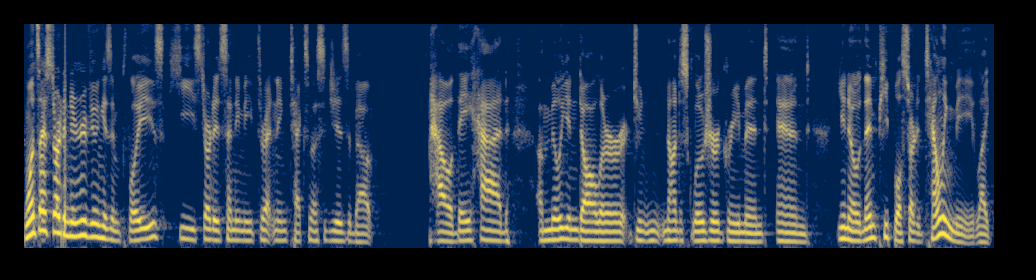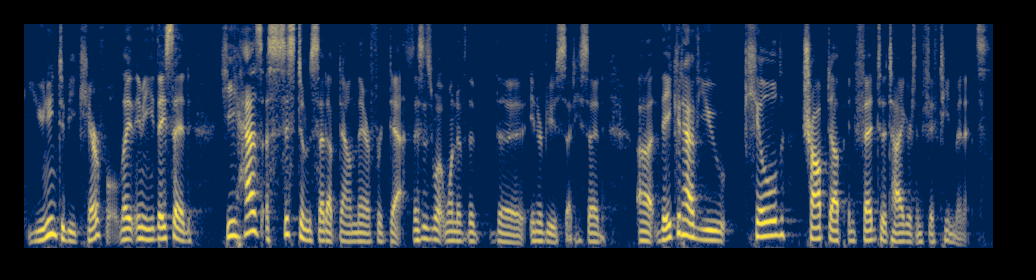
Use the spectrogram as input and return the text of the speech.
Once I started interviewing his employees, he started sending me threatening text messages about how they had a million dollar non disclosure agreement. And, you know, then people started telling me, like, you need to be careful. Like, I mean, they said, he has a system set up down there for death. This is what one of the, the interviews said. He said, uh, they could have you killed, chopped up, and fed to the tigers in 15 minutes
